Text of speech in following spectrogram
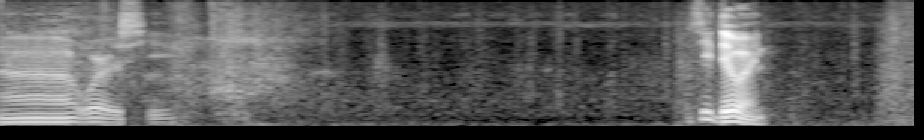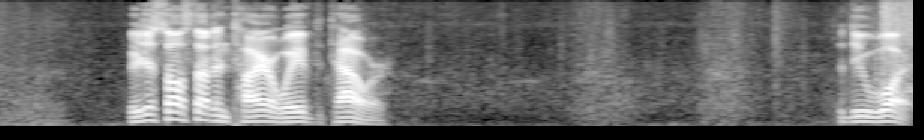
Uh, where is he? What's he doing? We just lost that entire wave to tower. To do what?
